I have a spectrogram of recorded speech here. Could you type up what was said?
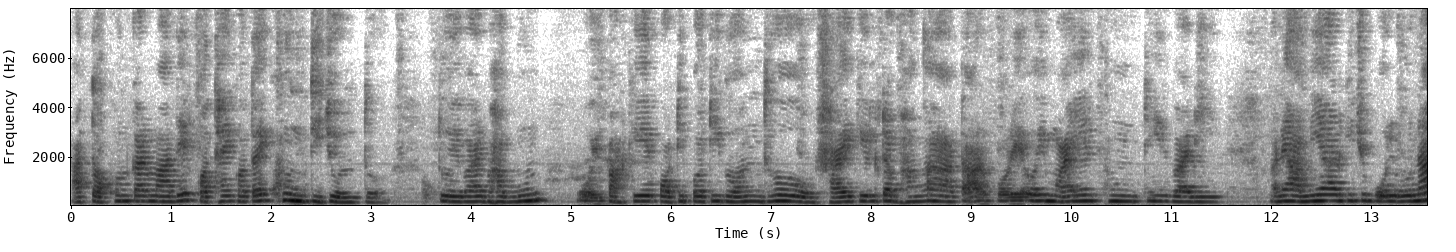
আর তখনকার মাদের কথায় কথায় খুন্তি চলতো। তো এবার ভাবুন, ওই পাকের পটি পটি গন্ধ, সাইকেলটা ভাঙা, তারপরে ওই মায়ের খুন্তির বাড়ি। মানে আমি আর কিছু বলব না,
